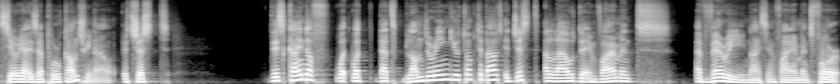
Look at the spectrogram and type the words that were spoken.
Syria is a poor country now. It's just this kind of what what that blundering you talked about. It just allowed the environment, a very nice environment for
